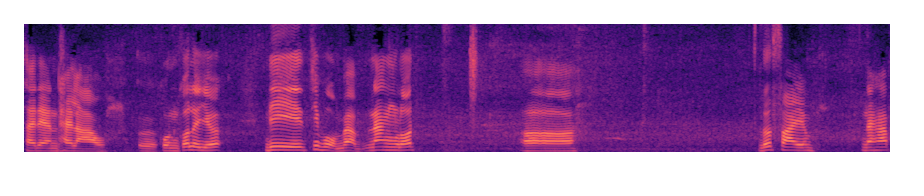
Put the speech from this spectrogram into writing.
ชายแดนไทยลาวเออคนก็เลยเยอะดีที่ผมแบบนั่งรถรถไฟนะครับ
